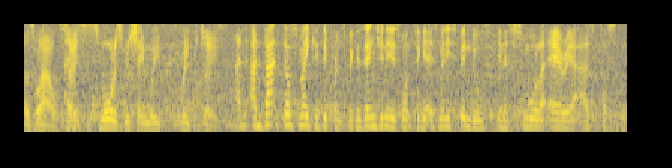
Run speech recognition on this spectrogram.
as well. So and it's the smallest machine we've, we've produced. And, and that does make a difference because engineers want to get as many spindles in a smaller area as possible.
